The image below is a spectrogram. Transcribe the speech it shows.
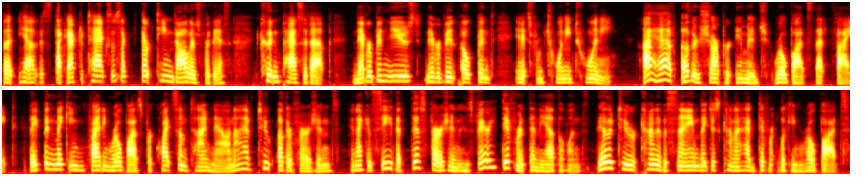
But yeah, it's like after tax, it's like $13 for this. Couldn't pass it up. Never been used, never been opened, and it's from 2020. I have other sharper image robots that fight. They've been making fighting robots for quite some time now, and I have two other versions, and I can see that this version is very different than the other ones. The other two are kind of the same, they just kind of had different looking robots.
